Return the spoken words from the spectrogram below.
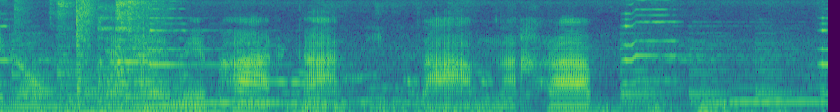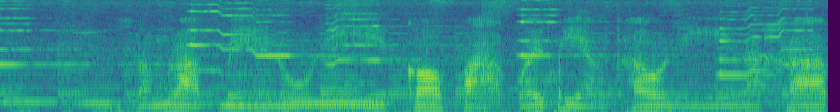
ๆลง จะได้ไม่พลาดการติดตามนะครับ สำหรับเมนูนี้ก็ฝากไว้เพียงเท่านี้นะครับ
